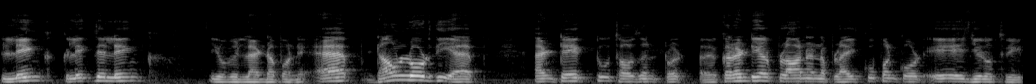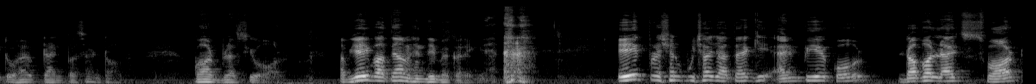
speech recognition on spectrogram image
link. Click the link. You will land up on an app. Download the app and take 2000 uh, current year plan and apply coupon code AA03 to have 10% off. God bless you all. अब यही बातें हम हिंदी में करेंगे एक प्रश्न पूछा जाता है कि एनपीए को डबल एच स्वॉट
